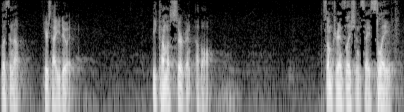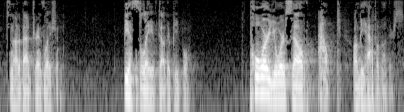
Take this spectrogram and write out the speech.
Listen up. Here's how you do it become a servant of all. Some translations say slave. It's not a bad translation. Be a slave to other people. Pour yourself out on behalf of others.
